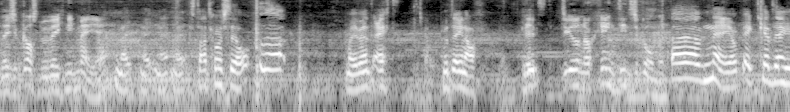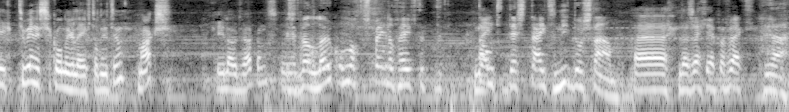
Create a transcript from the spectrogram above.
Deze kast beweegt niet mee, hè? Nee, nee, nee, nee. Staat gewoon stil. Maar je bent echt meteen af. Dit duurde nog geen 10 seconden. Eh, nee, ik heb denk ik 20 seconden geleefd tot nu toe. Max. Reload weapons. Is het wel leuk om nog te spelen of heeft het de tand destijds niet doorstaan? Eh, dat zeg je perfect. Ja.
